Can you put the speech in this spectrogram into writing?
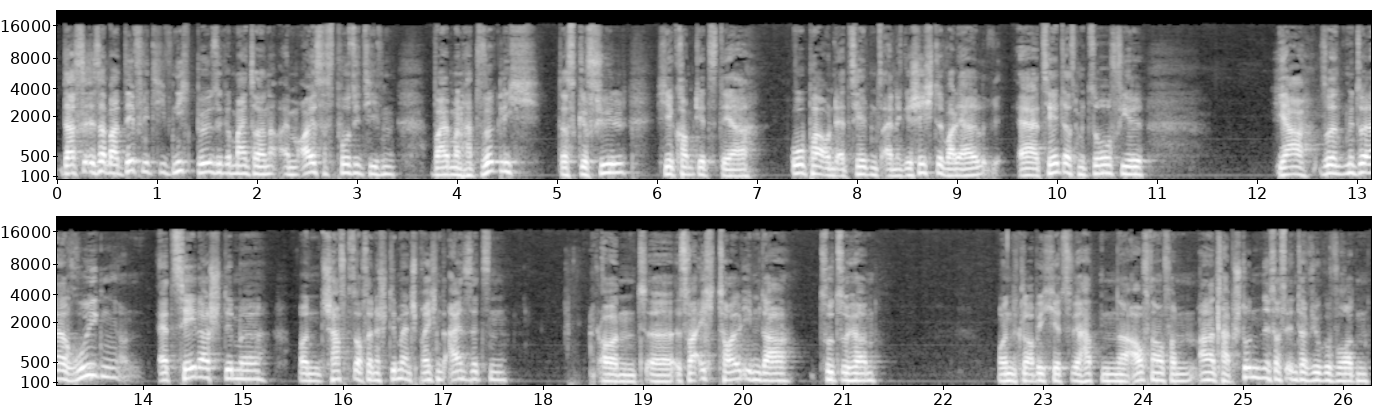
Das ist aber definitiv nicht böse gemeint, sondern im äußerst positiven, weil man hat wirklich das Gefühl, hier kommt jetzt der Opa und erzählt uns eine Geschichte, weil er, er erzählt das mit so viel, ja, so mit so einer ruhigen Erzählerstimme und schafft es auch seine Stimme entsprechend einzusetzen. Und äh, es war echt toll, ihm da zuzuhören. Und glaube ich, jetzt, wir hatten eine Aufnahme von anderthalb Stunden, ist das Interview geworden.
